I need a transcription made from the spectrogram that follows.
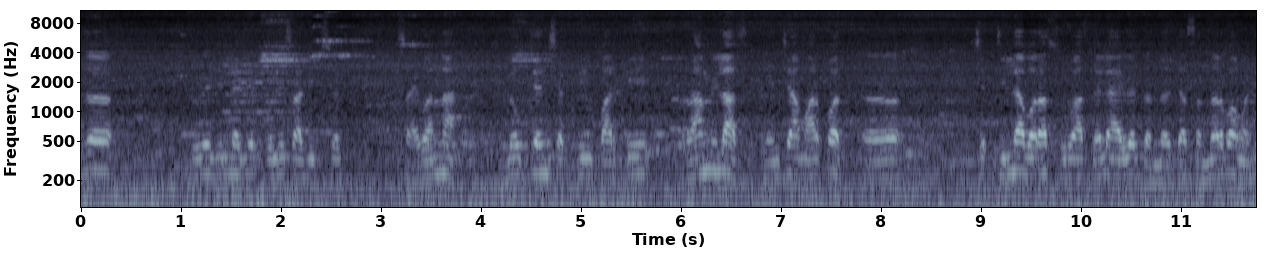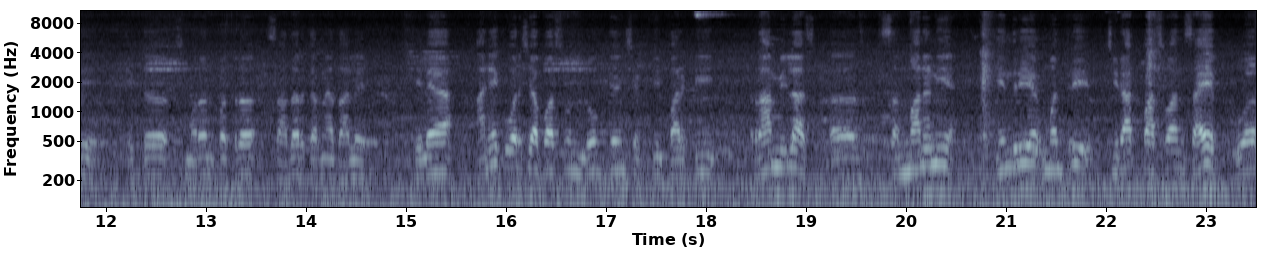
आज धुळे जिल्ह्याचे पोलीस अधीक्षक साहेबांना लोकजनशक्ती पार्टी रामविलास यांच्यामार्फत अ, जि- जिल्ह्याभरात सुरू असलेल्या अवैध धंद्याच्या संदर्भामध्ये एक स्मरणपत्र सादर करण्यात आले. गेल्या अनेक वर्षापासून लोकजनशक्ती पार्टी रामविलास सन्माननीय केंद्रीय मंत्री चिराग पासवान साहेब व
